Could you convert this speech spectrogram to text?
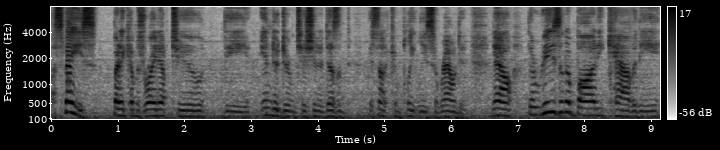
a space, but it comes right up to the endoderm tissue it doesn't it's not completely surrounded. Now, the reason a body cavity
